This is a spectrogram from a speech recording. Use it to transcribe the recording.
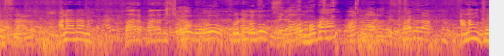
వస్తున్నా. అన్న అన్న అన్న. పార పార ఫోటో మొబైల్ అన్న ఇట్లా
